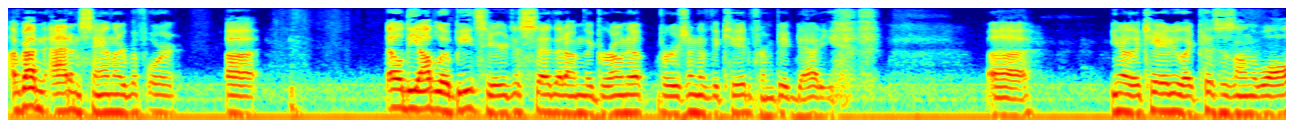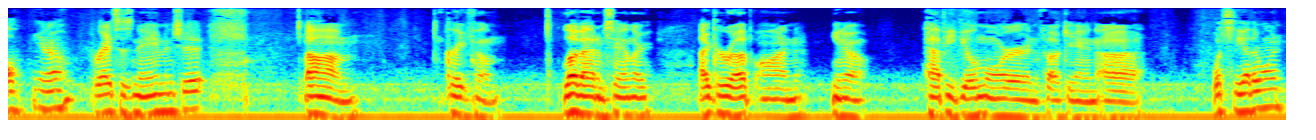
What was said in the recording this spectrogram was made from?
I've gotten Adam Sandler before. Uh, El Diablo Beats here just said that I'm the grown up version of the kid from Big Daddy. uh, you know, the kid who like pisses on the wall, you know, writes his name and shit. Um, great film. Love Adam Sandler. I grew up on, you know, Happy Gilmore and fucking, uh, what's the other one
